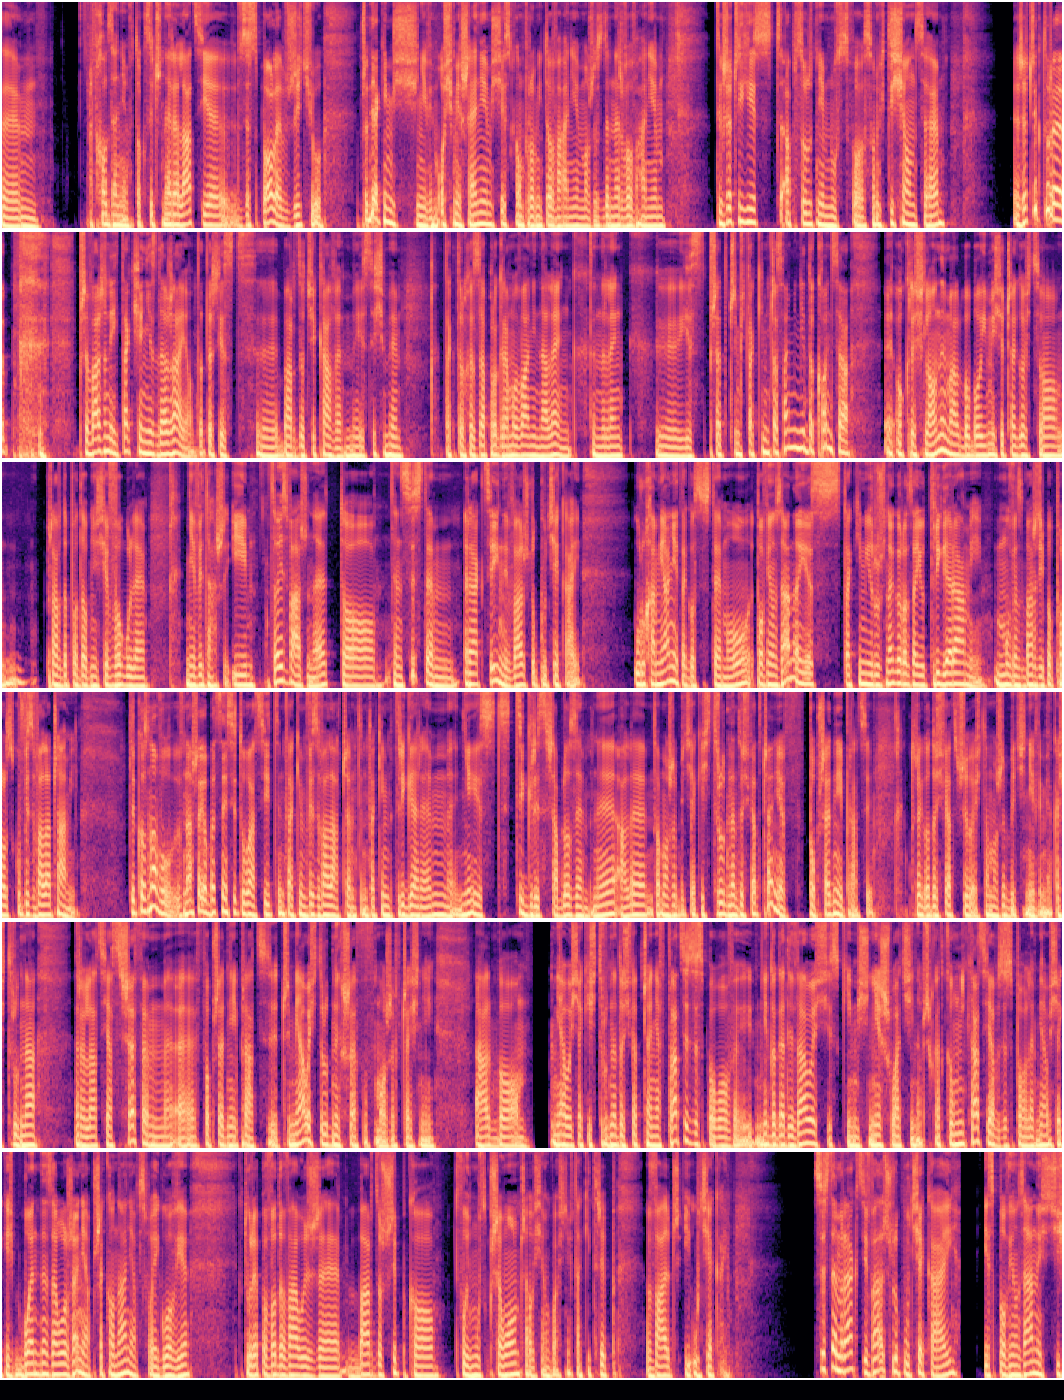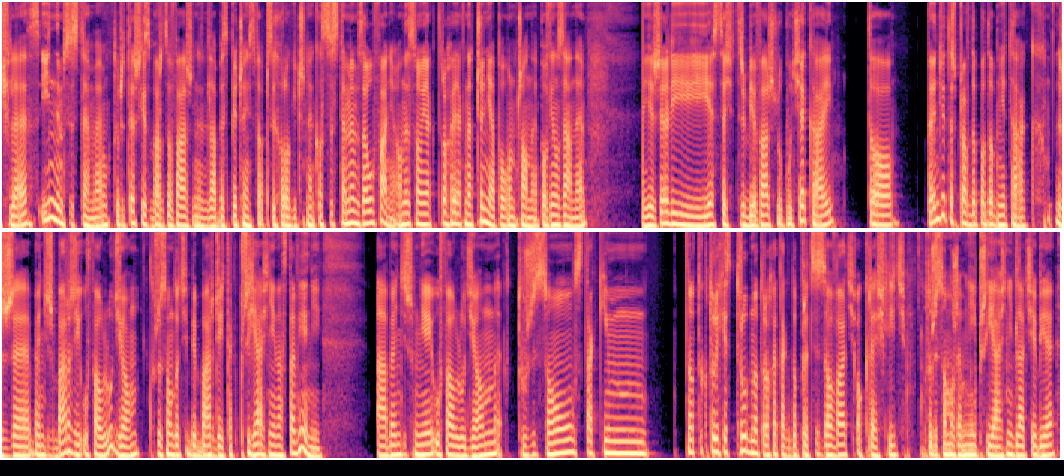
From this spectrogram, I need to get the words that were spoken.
wchodzeniem w toksyczne relacje w zespole, w życiu przed jakimś, nie wiem, ośmieszeniem się, skompromitowaniem, może zdenerwowaniem. Tych rzeczy jest absolutnie mnóstwo, są ich tysiące. Rzeczy, które przeważnie i tak się nie zdarzają. To też jest y, bardzo ciekawe. My jesteśmy tak trochę zaprogramowani na lęk. Ten lęk y, jest przed czymś takim czasami nie do końca y, określonym, albo boimy się czegoś, co prawdopodobnie się w ogóle nie wydarzy. I co jest ważne, to ten system reakcyjny walcz lub uciekaj, uruchamianie tego systemu powiązane jest z takimi różnego rodzaju triggerami, mówiąc bardziej po polsku, wyzwalaczami. Tylko znowu, w naszej obecnej sytuacji tym takim wyzwalaczem, tym takim triggerem nie jest tygrys szablozębny, ale to może być jakieś trudne doświadczenie w poprzedniej pracy, którego doświadczyłeś. To może być, nie wiem, jakaś trudna relacja z szefem e, w poprzedniej pracy. Czy miałeś trudnych szefów może wcześniej? Albo miałeś jakieś trudne doświadczenia w pracy zespołowej, nie dogadywałeś się z kimś, nie szła ci na przykład komunikacja w zespole, miałeś jakieś błędne założenia, przekonania w swojej głowie, które powodowały, że bardzo szybko twój mózg przełączał się właśnie w taki tryb walcz i uciekaj. System reakcji walcz lub uciekaj jest powiązany ściśle z innym systemem, który też jest bardzo ważny dla bezpieczeństwa psychologicznego, systemem zaufania. One są jak trochę jak naczynia połączone, powiązane. Jeżeli jesteś w trybie walcz lub uciekaj, to będzie też prawdopodobnie tak, że będziesz bardziej ufał ludziom, którzy są do ciebie bardziej tak przyjaźnie nastawieni, a będziesz mniej ufał ludziom, którzy są z takim no, których jest trudno trochę tak doprecyzować, określić, którzy są może mniej przyjaźni dla ciebie,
